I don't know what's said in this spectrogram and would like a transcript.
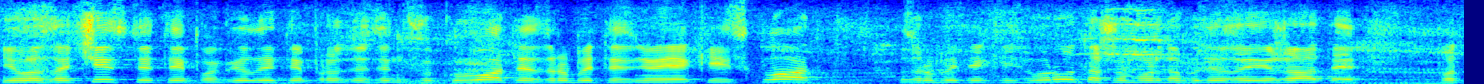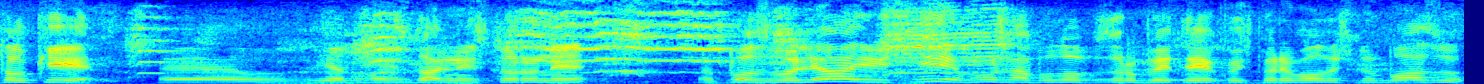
його зачистити, побілити, продезінфікувати, зробити з нього якийсь склад, зробити якісь ворота, що можна буде заїжджати. Потолки, е, я думаю, з дальньої сторони дозволяють і можна було б зробити якусь перевалочну базу,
